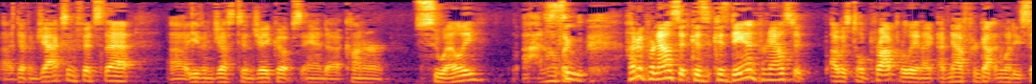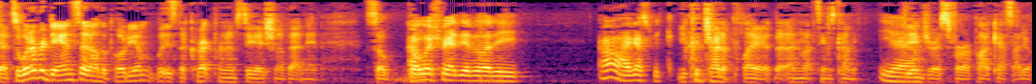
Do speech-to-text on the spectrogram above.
uh, Devin Jackson fits that, uh, even Justin Jacobs and uh, Connor Soelle. I don't know if I, how to pronounce it because Dan pronounced it. I was told properly, and I, I've now forgotten what he said. So whatever Dan said on the podium is the correct pronunciation of that name. So I wish we had the ability. Oh, I guess we. c- you could try to play it, but I know that seems kind of Yeah. dangerous for a podcast audio.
